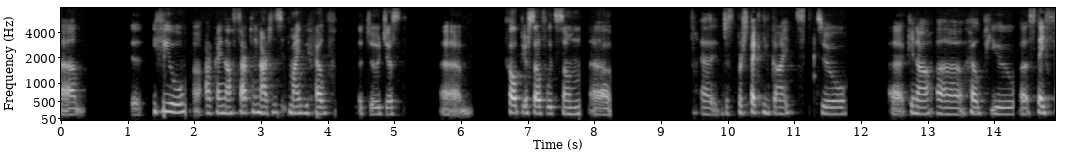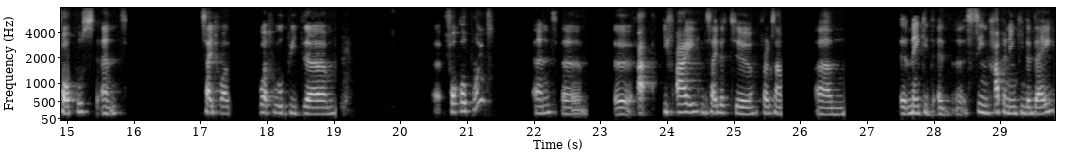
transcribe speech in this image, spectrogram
Um, if you are kind of starting artist, it might be helpful to just um, help yourself with some just perspective guides to uh, kind of uh, help you uh, stay focused and decide what what will be the um, uh, focal point and uh, if i decided to for example um, uh, make it a, a, scene happening in the day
